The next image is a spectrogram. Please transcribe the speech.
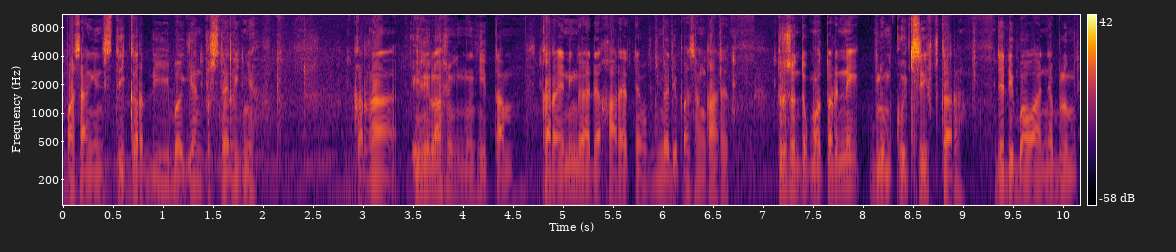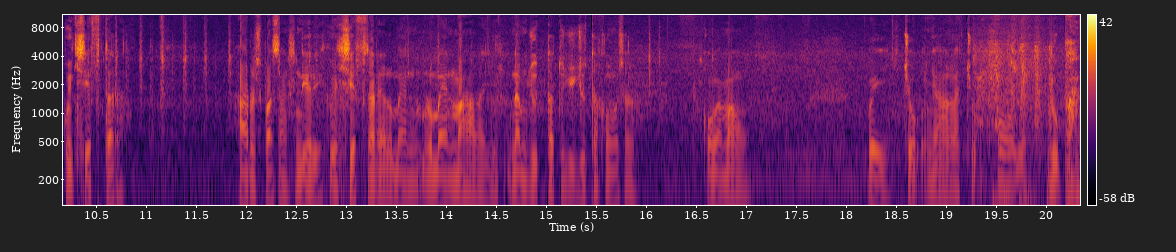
pasangin stiker di bagian persnelingnya Karena ini langsung menghitam. Karena ini nggak ada karetnya nggak dipasang karet. Terus untuk motor ini belum quick shifter, jadi bawaannya belum quick shifter. Harus pasang sendiri. Quick shifternya lumayan lumayan mahal aja, 6 juta, 7 juta kalau nggak salah. Kok nggak mau? Woi, cuk, nyala cuk. Oh ya, lupa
